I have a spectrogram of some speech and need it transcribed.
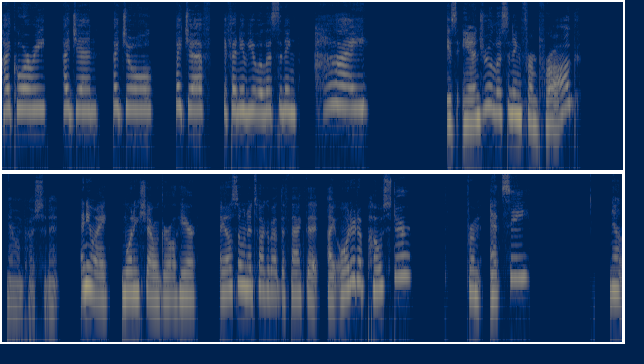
Hi, Corey. Hi, Jen. Hi, Joel. Hi, Jeff. If any of you are listening, hi. Is Andrew listening from Prague? Now I'm pushing it. Anyway, morning shower girl here. I also want to talk about the fact that I ordered a poster from Etsy. Now,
